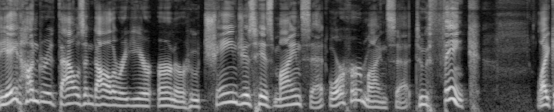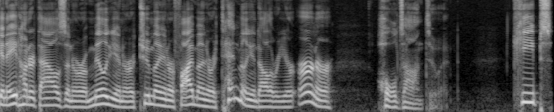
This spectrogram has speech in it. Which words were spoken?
The $800,000 a year earner who changes his mindset or her mindset to think like an 800,000 or a million or a 2 million or 5 million or a 10 million dollar a year earner holds on to it. Keeps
